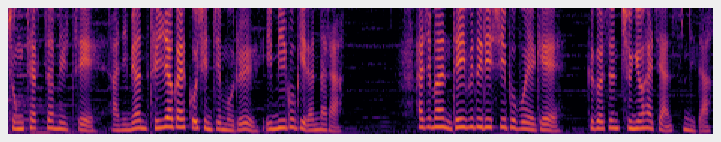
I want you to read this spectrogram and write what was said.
종착점일지 아니면 들려갈 곳인지 모를 이 미국이란 나라. 하지만 데이비드 리씨 부부에게 그것은 중요하지 않습니다.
